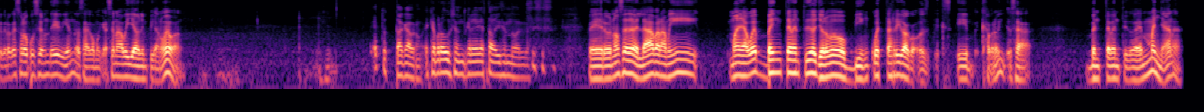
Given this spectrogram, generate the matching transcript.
Yo creo que eso lo pusieron de vivienda, o sea, como que hace una Villa Olímpica nueva. Esto está cabrón. Es que producción creía que estaba diciendo algo. Pero no sé, de verdad, para mí, Mayagüez 2022 yo lo veo bien cuesta arriba. Y, cabrón, o sea, 2022 es mañana.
